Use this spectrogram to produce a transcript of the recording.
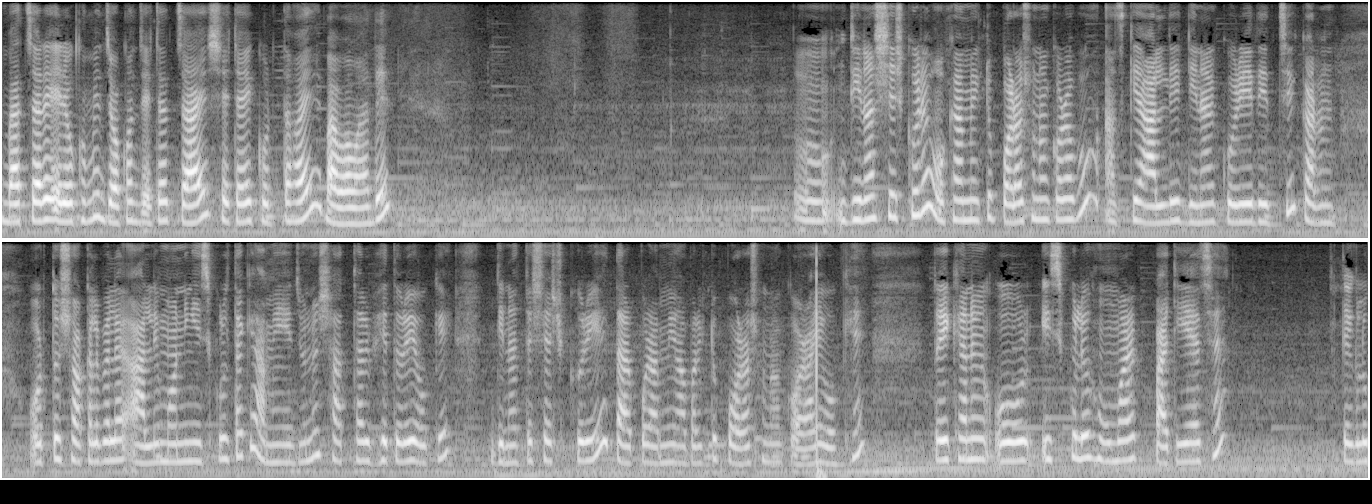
বাচ্চারা এরকমই যখন যেটা চায় সেটাই করতে হয় বাবা মাদের ডিনার শেষ করে ওকে আমি একটু পড়াশোনা করাবো। আজকে আর্লি ডিনার করিয়ে দিচ্ছি, কারণ ওর তো সকালবেলায় আর্লি মর্নিং স্কুল থাকে, আমি এই জন্য সাতটার ভেতরে ওকে ডিনারটা শেষ করিয়ে তারপর আমি আবার একটু পড়াশোনা করাই ওকে। তো এখানে ওর স্কুলে হোমওয়ার্ক পাঠিয়েছে, তো এগুলো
